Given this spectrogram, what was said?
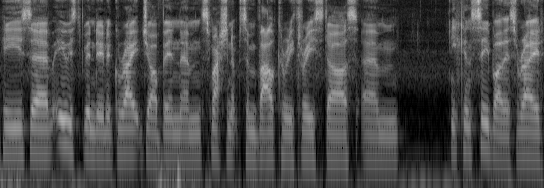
He's um, he's been doing a great job in um, smashing up some Valkyrie three stars. Um, you can see by this raid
